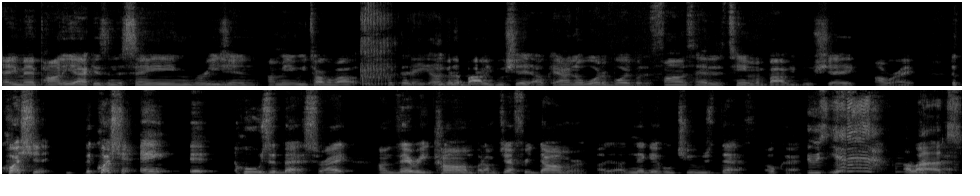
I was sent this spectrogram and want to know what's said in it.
Hey man, Pontiac is in the same region. I mean, we talk about put that, even a Bobby Boucher. Okay, I know Waterboy, but if Fonz head of the team, I'm Bobby Boucher. All right. The question, the question ain't it who's the best, right? I'm very calm, but I'm Jeffrey Dahmer, a, a nigga who choose death. Okay. Who's yeah? I like that.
